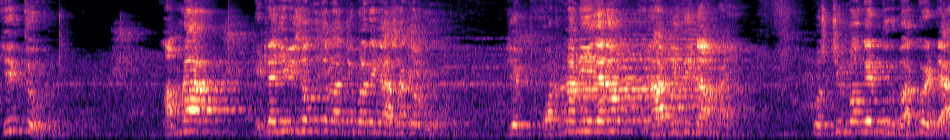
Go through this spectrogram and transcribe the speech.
কিন্তু আমরা এটা জিনিস অন্তত রাজ্যপালকে যে আশা করব যে ঘটনা নিয়ে যেন রাজনীতি না হয়। পশ্চিমবঙ্গের দুর্ভাগ্য এটা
